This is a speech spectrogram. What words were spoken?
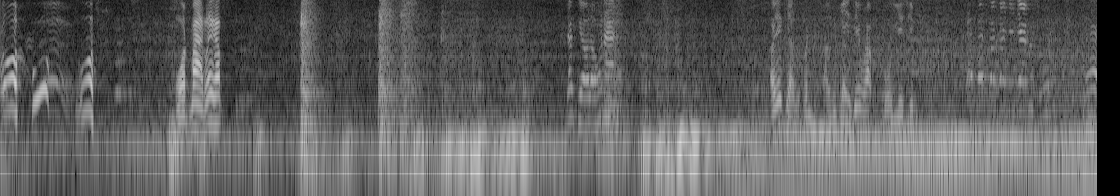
โอ้โหโอ้โหดมากเลยครับ จักเกี่ยวเราหัวหน้าเอาเยอะเกี่ยวหรือมันเอาเยอะเกี่ยวยี่สิบครับโอ้ยี่สิบ แล้วรถก็จะแย่ก็สูงแน่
